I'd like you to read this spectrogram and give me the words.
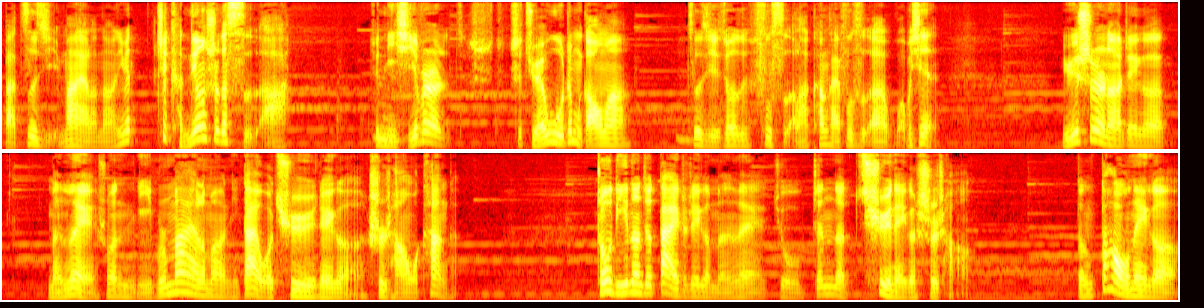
把自己卖了呢？因为这肯定是个死啊！就你媳妇儿是觉悟这么高吗？自己就赴死了，慷慨赴死，我不信。于是呢，这个门卫说：“你不是卖了吗？你带我去这个市场，我看看。”周迪呢就带着这个门卫，就真的去那个市场。等到那个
